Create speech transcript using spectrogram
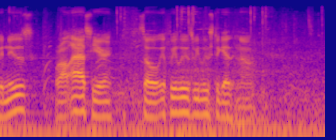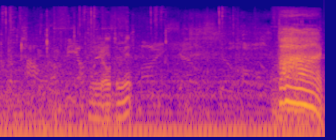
Good news, we're all ass here. So if we lose, we lose together. No. The ultimate. Fuck!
